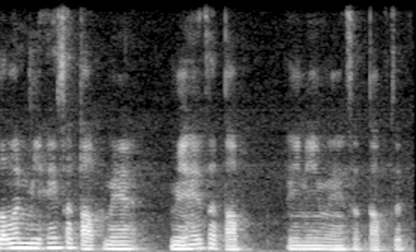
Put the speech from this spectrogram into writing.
แล้วมันมีให้สต็อปไหมอะมีให้สต็อปไอ้นี่ไหมสต็อปสตรีม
